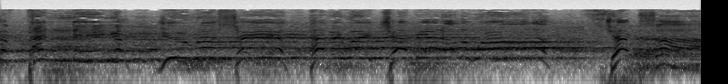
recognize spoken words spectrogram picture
defending UFC heavyweight champion of the world, Jackson.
